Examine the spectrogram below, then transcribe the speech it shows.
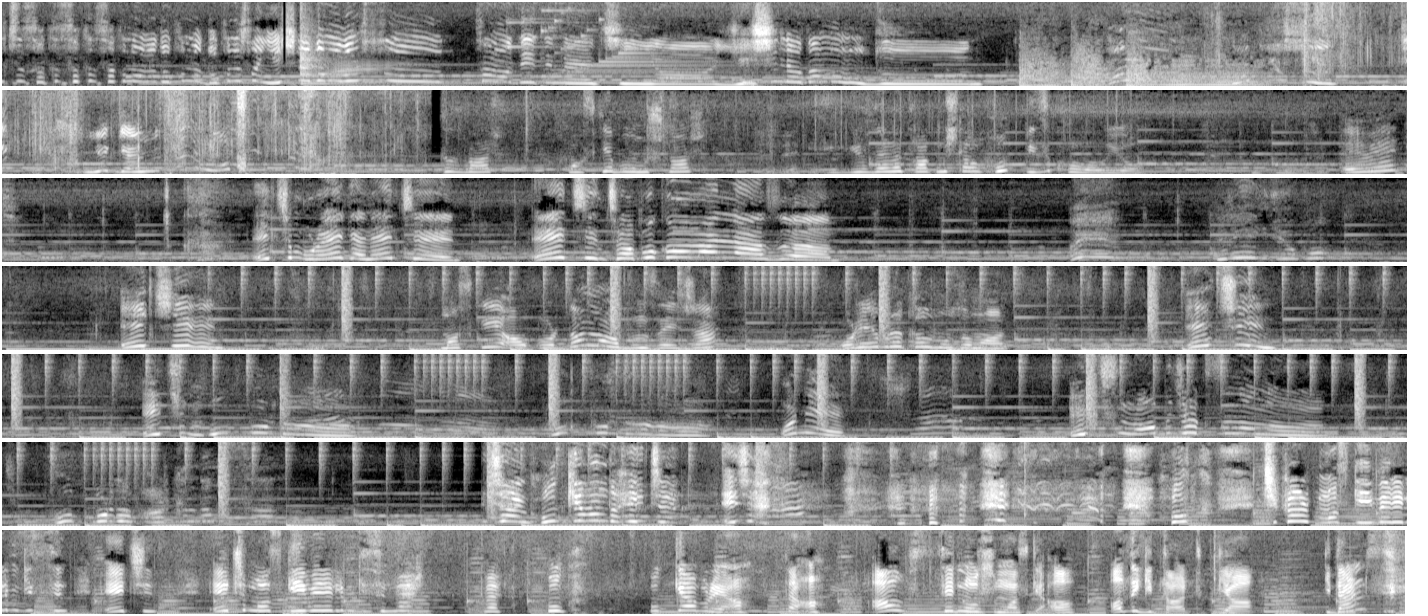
Elçin sakın sakın sakın ona dokunma. Dokunursan yeşil adam olursun. Sana dedim Elçin ya. Yeşil adam oldun. Ha, ne yapıyorsun? Git. Ya gelmesene ne yapıyorsun? Kızlar maske bulmuşlar. Evet. Yüzlerine takmışlar. Hop bizi kovalıyor. Evet. Elçin buraya gel Elçin. Elçin çabuk olman lazım. Elçin. Maskeyi oradan mı aldınız Ecren? Oraya bırakalım o zaman. Elçin. Elçin Hulk burada. Hulk burada. O ne? Elçin ne yapacaksın onu? Hulk burada farkında mısın? Ecen Hulk yanında Ecen. Ecen. Çıkar maskeyi verelim gitsin. Ecin. Ecin maskeyi verelim gitsin ver. Ver. Hulk. Hulk gel buraya al. Tamam. Al senin olsun maske al. Al da git artık ya. Gider misin?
